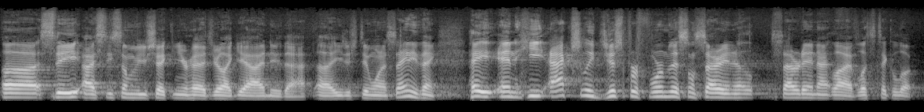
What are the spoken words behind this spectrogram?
Uh, see, I see some of you shaking your heads. You're like, yeah, I knew that. Uh, you just didn't want to say anything. Hey, and he actually just performed this on Saturday Night, Live. Let's take a look.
